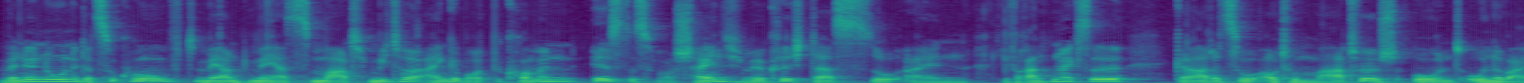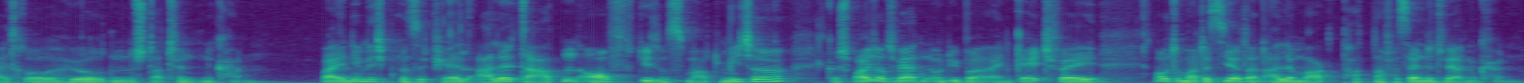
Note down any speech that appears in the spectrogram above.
Wenn wir nun in der Zukunft mehr und mehr Smart Meter eingebaut bekommen, ist es wahrscheinlich möglich, dass so ein Lieferantenwechsel geradezu automatisch und ohne weitere Hürden stattfinden kann. Weil nämlich prinzipiell alle Daten auf diesem Smart Meter gespeichert werden und über ein Gateway automatisiert an alle Marktpartner versendet werden können.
